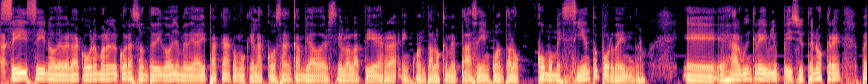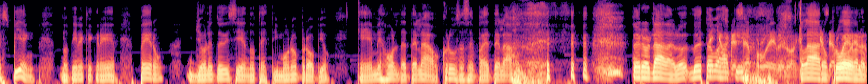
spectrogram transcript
Sí, sí, no, de verdad, con una mano en el corazón te digo, oye, de ahí para acá, como que las cosas han cambiado del cielo a la tierra en cuanto a lo que me pasa y en cuanto a lo cómo me siento por dentro. Eh, es algo increíble y si usted no cree, pues bien, no tiene que creer. Pero yo le estoy diciendo testimonio propio que es mejor de este lado, crúzase para este lado. Pero nada, no, estamos aquí. claro, pruébalo,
